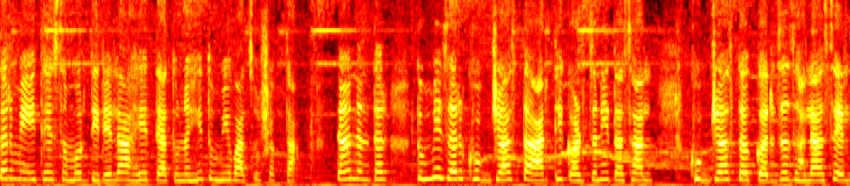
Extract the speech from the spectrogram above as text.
तर मी इथे समोर दिलेलं आहे त्यातूनही तुम्ही वाचू शकता. त्यानंतर तुम्ही जर खूप जास्त आर्थिक अडचणीत असाल खूप जास्त कर्ज झालं असेल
